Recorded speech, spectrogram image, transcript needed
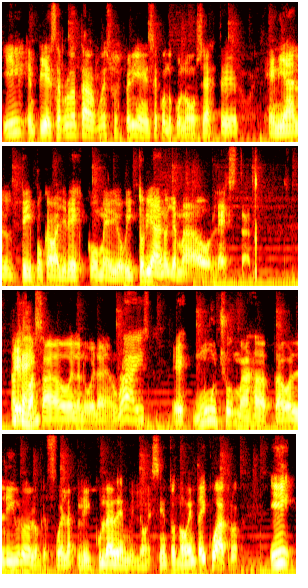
y empieza a relatarle su experiencia cuando conoce a este genial tipo caballeresco medio victoriano llamado Lester. Es basado en la novela de Anne Rice, es mucho más adaptado al libro de lo que fue la película de 1994 y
